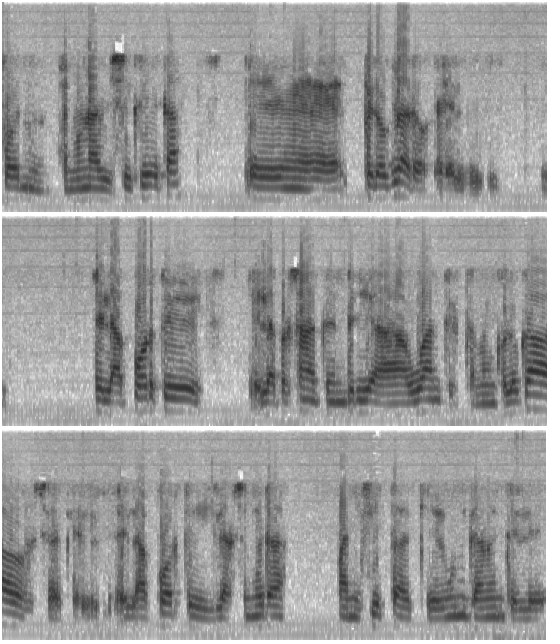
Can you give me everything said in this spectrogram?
fue en, una bicicleta, eh, pero claro, el, el aporte, eh, la persona tendría guantes también colocados, o sea que el, aporte y la señora manifiesta que únicamente le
